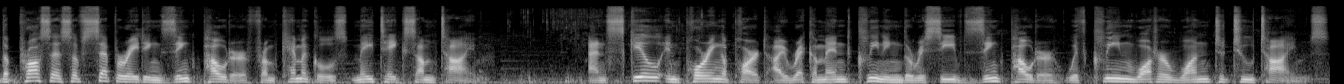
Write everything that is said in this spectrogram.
The process of separating zinc powder from chemicals may take some time. And skill in pouring apart I recommend cleaning the received zinc powder with clean water 1 to 2 times.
